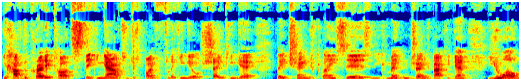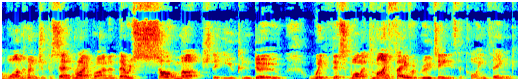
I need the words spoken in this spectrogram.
you have the credit card sticking out, and just by flicking it or shaking it, they change places and you can make them change back again. You are 100% right, Ryland. There is so much that you can do with this wallet. My favourite routine is the coin thing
